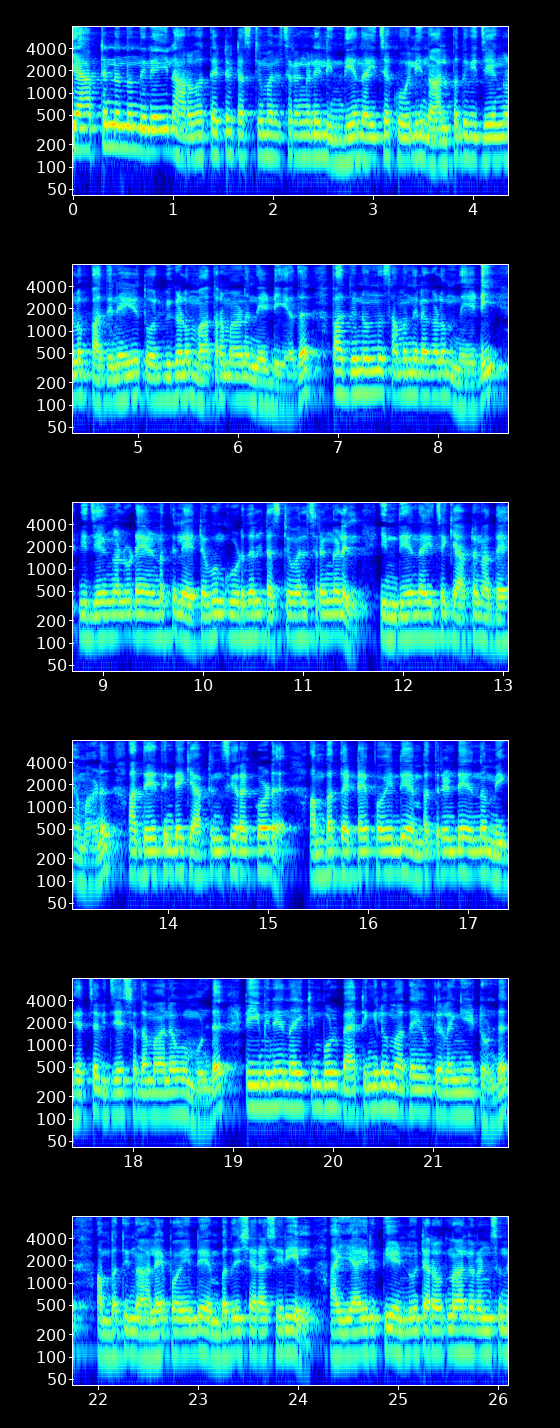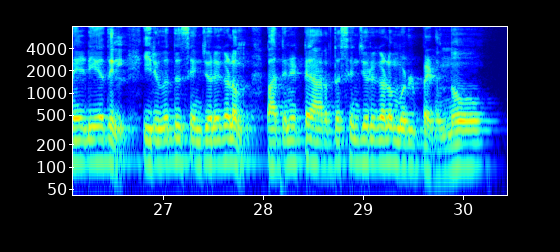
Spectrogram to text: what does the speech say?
ക്യാപ്റ്റൻ എന്ന നിലയിൽ അറുപത്തെട്ട് ടെസ്റ്റ് മത്സരങ്ങളിൽ ഇന്ത്യ നയിച്ച കോഹ്ലി നാൽപ്പത് വിജയങ്ങളും പതിനേഴ് തോൽവികളും മാത്രമാണ് നേടിയത്. പതിനൊന്ന് സമനിലകളും നേടി. വിജയങ്ങളുടെ എണ്ണത്തിൽ ഏറ്റവും കൂടുതൽ ടെസ്റ്റ് മത്സരങ്ങളിൽ ഇന്ത്യയെ നയിച്ച ക്യാപ്റ്റൻ അദ്ദേഹമാണ്. അദ്ദേഹത്തിന്റെ ക്യാപ്റ്റൻസി റെക്കോർഡ് അമ്പത്തെട്ട് പോയിന്റ് എൺപത്തിരണ്ട് എന്ന മികച്ച വിജയ ശതമാനവുമുണ്ട് ടീമിനെ നയിക്കുമ്പോൾ ബാറ്റിങ്ങിലും അദ്ദേഹം തിളങ്ങിയിട്ടുണ്ട്. അമ്പത്തിനാല് പോയിന്റ് എൺപത് ശരാശരിയിൽ അയ്യായിരത്തി എണ്ണൂറ്റി അറുപത്തിനാല് റൺസ് നേടിയതിൽ ഇരുപത് സെഞ്ചുറികളും പതിനെട്ട് അർദ്ധ സെഞ്ചുറികളും ഉൾപ്പെടുന്നു. 哦。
